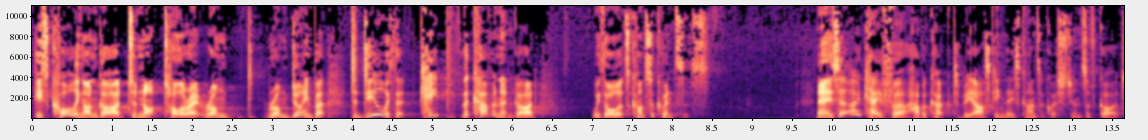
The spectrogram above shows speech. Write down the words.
He's calling on God to not tolerate wrong, wrongdoing, but to deal with it. Keep the covenant, God, with all its consequences. Now, is it okay for Habakkuk to be asking these kinds of questions of God?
